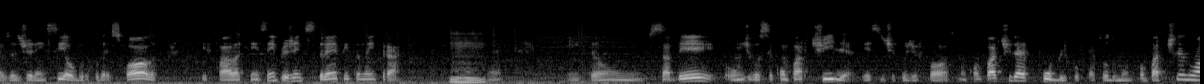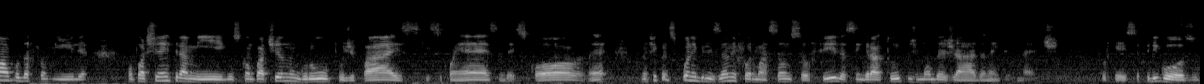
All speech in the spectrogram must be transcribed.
às vezes gerencia o grupo da escola, que fala que tem sempre gente estranha tentando entrar. Uhum. Né? Então, saber onde você compartilha esse tipo de foto. Não compartilha é público para todo mundo. Compartilha no álbum da família, compartilha entre amigos, compartilha num grupo de pais que se conhecem da escola, né? Não fica disponibilizando informação do seu filho assim gratuito de mão beijada na internet, porque isso é perigoso.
